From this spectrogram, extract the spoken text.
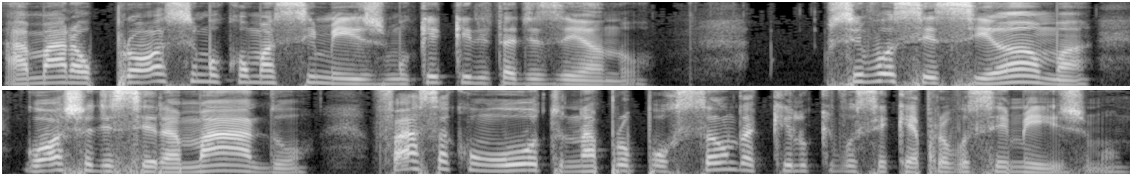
Amar ao próximo como a si mesmo. O que, que ele está dizendo? Se você se ama, gosta de ser amado, faça com o outro na proporção daquilo que você quer para você mesmo.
